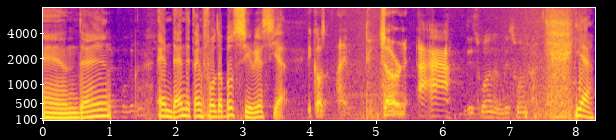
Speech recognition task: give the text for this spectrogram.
and then and then the time foldable series. Yeah, because I'm turn. Ah. This one and this one. Yeah,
